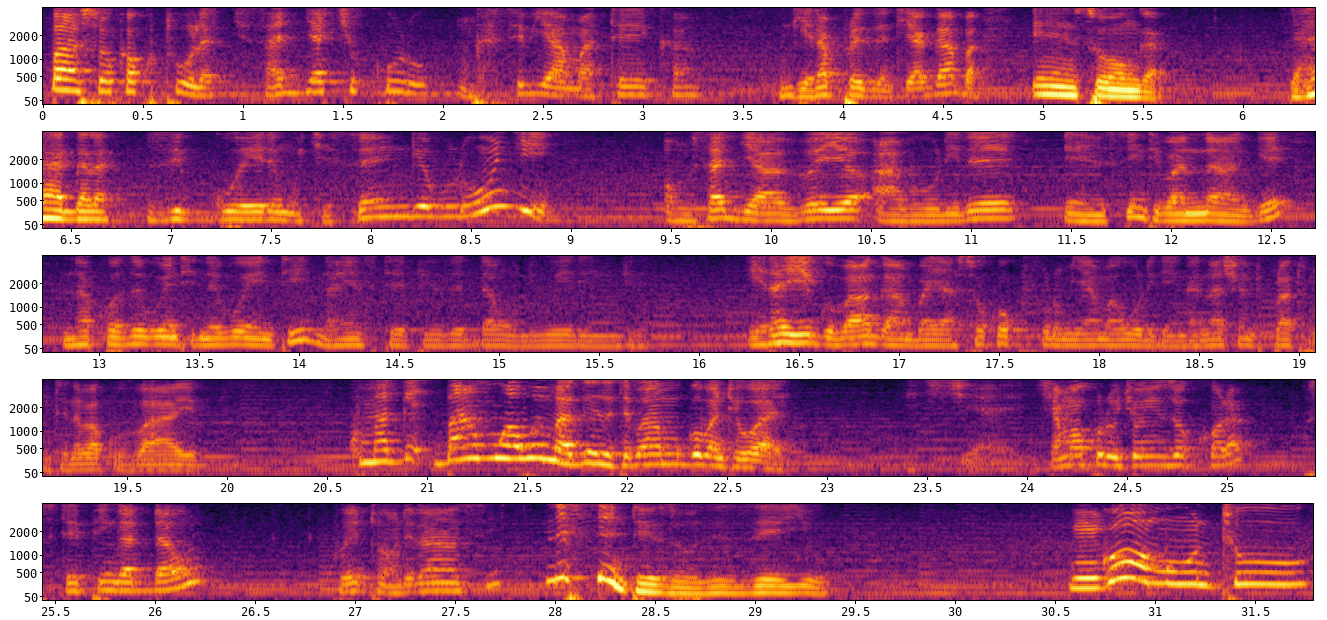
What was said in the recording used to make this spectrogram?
basooka kutuula kisajja kikulu nga si byamateeka ngaera pulezidenti yagamba ensonga. Yali ayagala ziggwere mu kisenge bulungi. Omusajja aveeyo abuulire ensi nti bannange nakoze bwe nti ne bwe nti naye nsitepinze dawuni weeringire era ye gwe bagamba yasooka okufulumya amawulire nga national platform tenabakuvaayo. Bamuwawo emagezi tebamugoba nti wayi kyamakulu kyoyinza okukola? Ku steppinga down kwetondera nsi ne sente ezo ozizeeyo ng'omuntu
